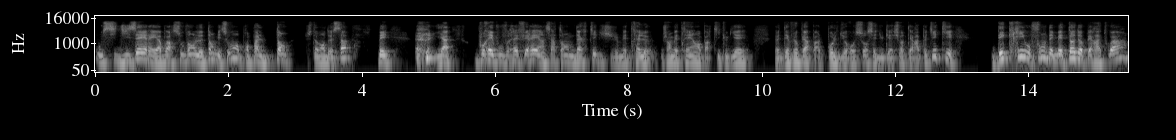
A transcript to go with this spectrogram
aussi disert et avoir souvent le temps, mais souvent, on ne prend pas le temps justement de ça. Mais il y a, vous pourrez vous référer à un certain nombre d'articles, j'en mettrai, mettrai un en particulier euh, développé par le pôle du ressources éducation thérapeutique, qui décrit au fond des méthodes opératoires,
